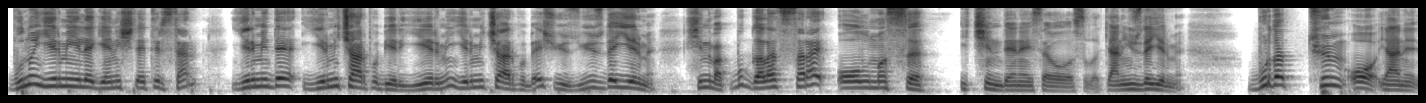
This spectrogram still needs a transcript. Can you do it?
Bunu 20 ile genişletirsen 20'de 20 çarpı 1 20, 20 çarpı 5 100, yüzde 20. Şimdi bak bu Galatasaray olması için deneysel olasılık yani yüzde 20. Burada tüm o yani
